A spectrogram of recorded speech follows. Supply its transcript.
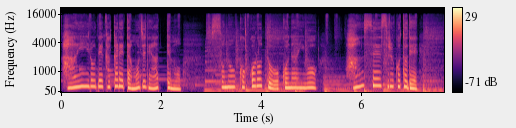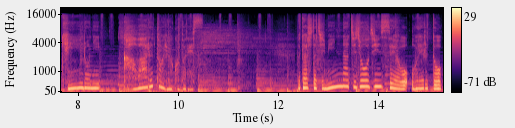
灰色で書かれた文字であってもその心と行いを反省することで金色に変わるということです。私たちみんな地上人生を終えると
